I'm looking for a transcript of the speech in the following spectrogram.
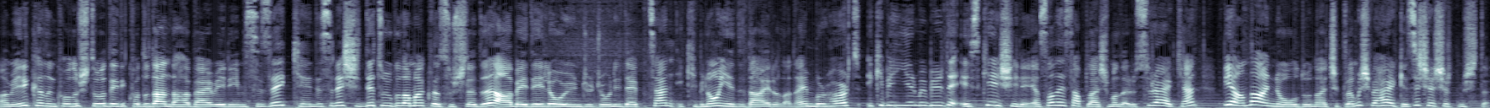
Amerika'nın konuştuğu dedikodudan da haber vereyim size. Kendisine şiddet uygulamakla suçladığı ABD'li oyuncu Johnny Depp'ten 2017'de ayrılan Amber Heard, 2021'de eski eşiyle yasal hesaplaşmaları sürerken bir anda anne olduğunu açıklamış ve herkesi şaşırtmıştı.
